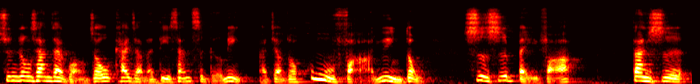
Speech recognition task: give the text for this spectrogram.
孙中山在广州开展了第三次革命啊，叫做护法运动，实施北伐。但是，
